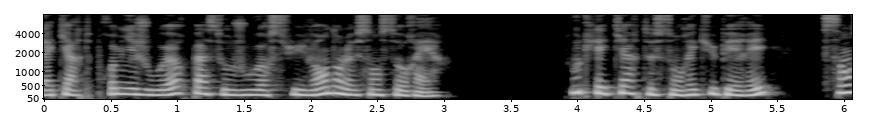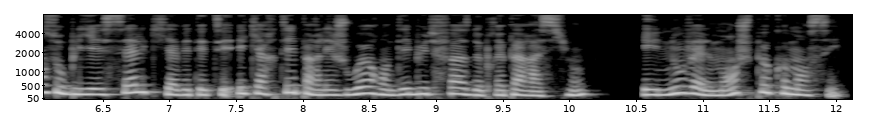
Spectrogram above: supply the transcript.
La carte premier joueur passe au joueur suivant dans le sens horaire. Toutes les cartes sont récupérées, sans oublier celles qui avaient été écartées par les joueurs en début de phase de préparation, et une nouvelle manche peut commencer.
